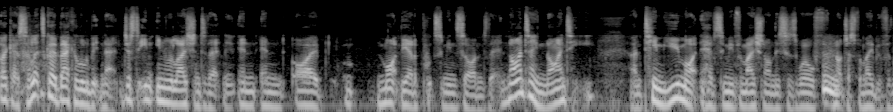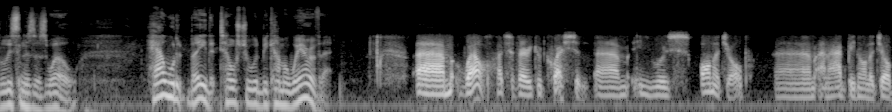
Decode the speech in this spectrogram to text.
Okay, so let's go back a little bit, Nat, just in, in relation to that, and, and I might be able to put some insight into that. In 1990, and Tim, you might have some information on this as well, for, mm. not just for me, but for the listeners as well. How would it be that Telstra would become aware of that? Um, well, that's a very good question. Um, he was on a job um, and had been on a job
